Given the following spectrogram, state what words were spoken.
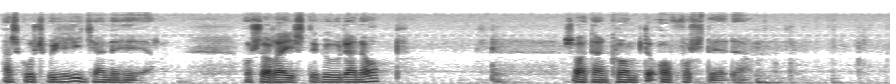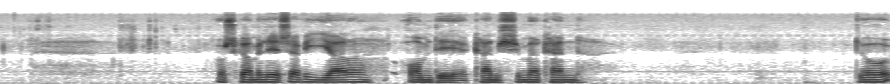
Han skulle ikke bli liggende her. Og så reiste Gud han opp, så at han kom til offerstedet. Og skal vi lese videre om det. Kanskje vi kan Da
